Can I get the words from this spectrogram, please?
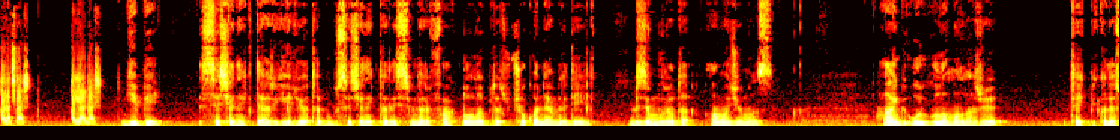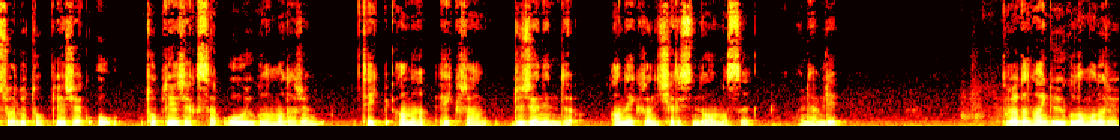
Araçlar. Ayarlar. gibi seçenekler geliyor. Tabi bu seçeneklerin isimleri farklı olabilir. Çok önemli değil. Bizim burada amacımız hangi uygulamaları tek bir klasörde toplayacak, o toplayacaksak o uygulamaların tek bir ana ekran düzeninde, ana ekran içerisinde olması önemli. Buradan hangi uygulamaları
